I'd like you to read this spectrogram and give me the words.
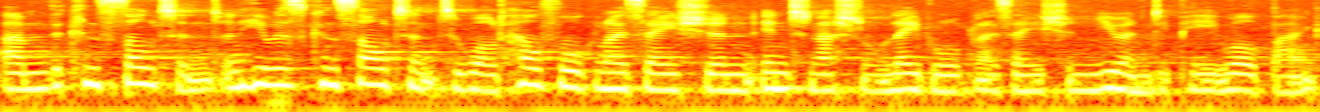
um, the consultant, and he was a consultant to World Health Organization, International Labour Organization, UNDP, World Bank,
